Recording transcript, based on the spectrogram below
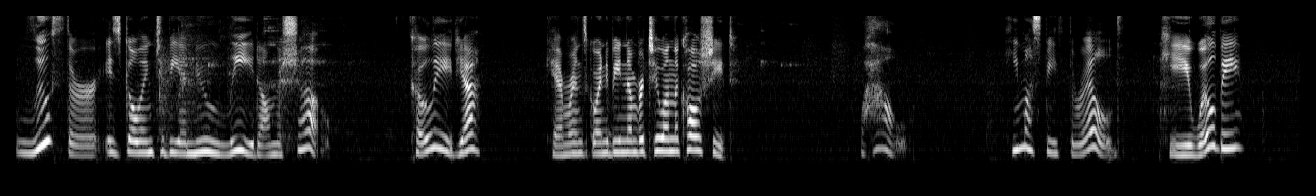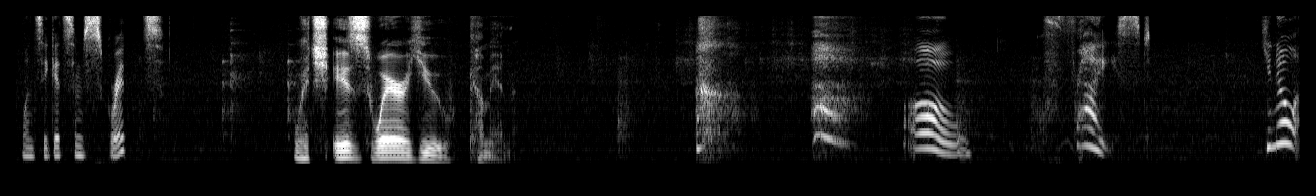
Luther is going to be a new lead on the show. Co lead, yeah. Cameron's going to be number two on the call sheet. Wow. He must be thrilled. He will be once he gets some scripts. which is where you come in. Oh, Christ. You know,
